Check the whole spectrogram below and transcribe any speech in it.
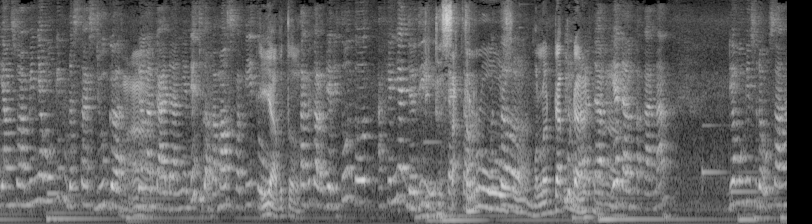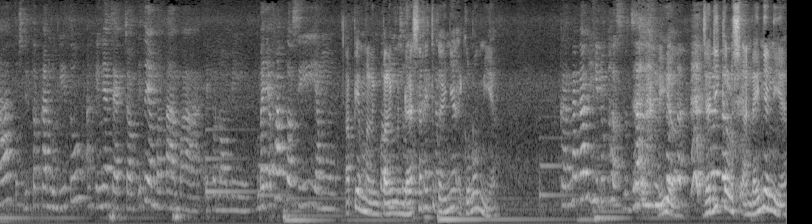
yang suaminya mungkin udah stres juga Ah. dengan keadaannya. Dia juga nggak mau seperti itu. Iya betul. Tapi kalau dia dituntut akhirnya jadi didesak terus. Betul. meledak udah. Meledak. dia dalam tekanan dia mungkin sudah usaha terus ditekan begitu akhirnya cekcok. Itu yang pertama ekonomi. Banyak faktor sih yang tapi yang paling paling mendasar itu cekcok. kayaknya ekonomi ya. Karena kan hidup harus berjalan. Iya. Jadi kalau seandainya nih ya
